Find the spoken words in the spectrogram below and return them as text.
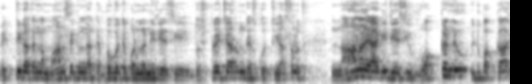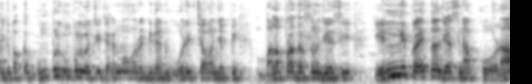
వ్యక్తిగతంగా మానసికంగా దెబ్బగొట్టే పనులన్నీ చేసి దుష్ప్రచారం తీసుకొచ్చి అసలు నానా యాగి చేసి ఒక్కడు ఇటుపక్క ఇటుపక్క గుంపులు గుంపులు వచ్చి జగన్మోహన్ రెడ్డి గారిని ఓడించామని చెప్పి బల ప్రదర్శన చేసి ఎన్ని ప్రయత్నాలు చేసినా కూడా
